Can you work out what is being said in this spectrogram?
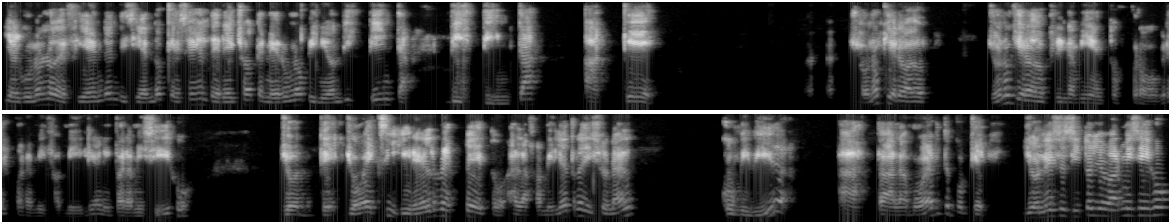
y algunos lo defienden diciendo que ese es el derecho a tener una opinión distinta. ¿Distinta a qué? Yo no quiero yo no quiero adoctrinamientos progres para mi familia ni para mis hijos. Yo, yo exigiré el respeto a la familia tradicional con mi vida hasta la muerte, porque yo necesito llevar mis hijos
